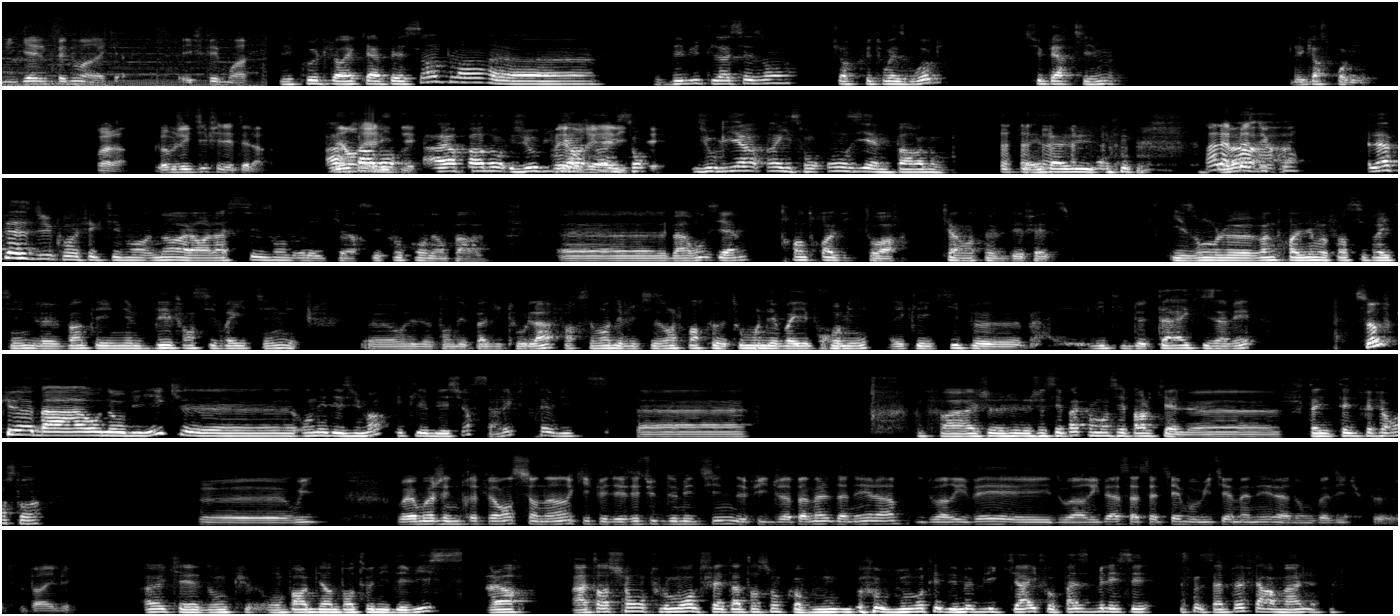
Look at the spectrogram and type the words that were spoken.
Miguel, fais-nous un récap. Et fais-moi. Écoute, le récap est simple. Hein. Euh, début de la saison, tu recrutes Westbrook, super team, Lakers premier. Voilà, l'objectif il était là. Ah, Mais en pardon. réalité. Alors, pardon, j'ai oublié, un, ils sont... oublié un, ils sont 11e, pardon. J'avais pas vu. Ah, la Non, place du con. La place du con, effectivement. Non, alors la saison des Lakers, il faut qu'on en parle. Euh, bah, 11e, 33 victoires, 49 défaites. Ils ont le 23e offensive rating, le 21e defensive rating. Euh, on les attendait pas du tout là. Forcément, début de saison, je pense que tout le monde les voyait premiers avec l'équipe, euh, bah, l'équipe de taille qu'ils avaient. Sauf que bah on a oublié que euh, on est des humains et que les blessures ça arrive très vite. Euh, Enfin, je, je, je sais pas commencer par lequel. Euh, T'as t'as une préférence toi? Euh, oui. Ouais, moi j'ai une préférence. Il y en a un qui fait des études de médecine depuis déjà pas mal d'années là. Il doit arriver, il doit arriver à sa septième ou huitième année là. Donc vas-y, tu peux, tu peux parler de lui. Ok, donc on parle bien d'Anthony Davis. Alors attention, tout le monde, faites attention quand vous, vous montez des meubles Ikea, il faut pas se blesser, ça peut faire mal.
